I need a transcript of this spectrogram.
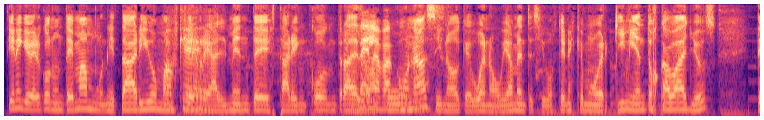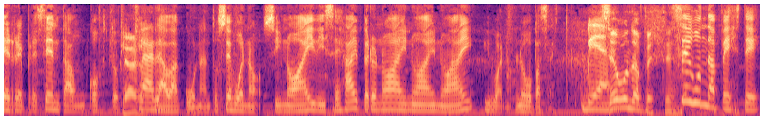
tiene que ver con un tema monetario más que realmente estar en contra de, De la, la vacuna, vacuna. sino que, bueno, obviamente, si vos tienes que mover 500 caballos, te representa un costo Claro. Claro. la vacuna. Entonces, bueno, si no hay, dices, ay, pero no hay, no hay, no hay, y bueno, luego pasa esto. Bien. Segunda peste. Segunda peste.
